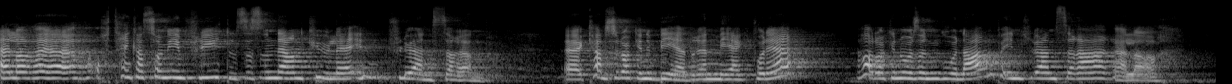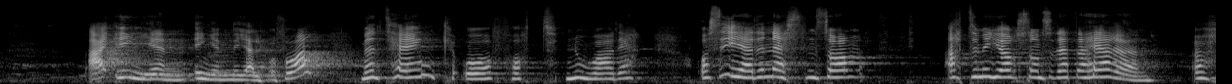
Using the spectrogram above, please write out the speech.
Eller eh, åh, tenk ha så mye innflytelse som den kule influenseren. Eh, kanskje dere er bedre enn meg på det? Har dere noen sånne gode navn på influensere, eller Nei, ingen, ingen hjelp å få. Men tenk å ha fått noe av det. Og så er det nesten som at vi gjør sånn som dette her. Åh,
